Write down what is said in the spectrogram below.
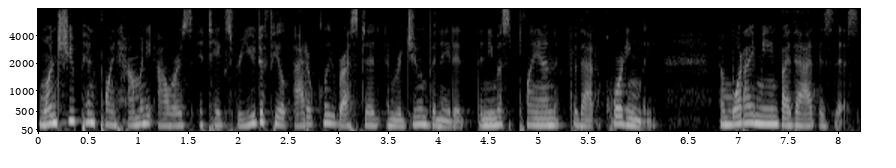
Once you pinpoint how many hours it takes for you to feel adequately rested and rejuvenated, then you must plan for that accordingly. And what I mean by that is this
